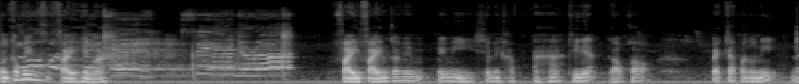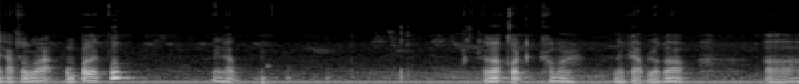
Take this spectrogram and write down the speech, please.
มันก็ไม่ไฟเห็นไหม ไฟไฟมันก็ไม่ไม่มีใช่ไหมครับอะฮะทีเนี้ยเราก็ไปกลับมาตรงนี้นะครับ สมมติว่าผมเปิดปุ๊บนะครับแล้วก็กดเข้ามานะครับ แล้วก็เออ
